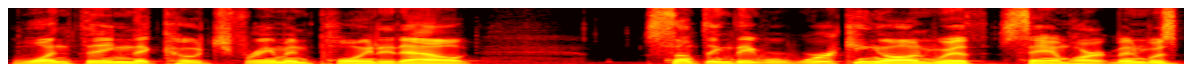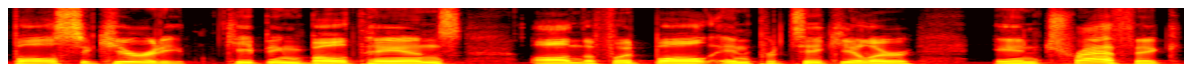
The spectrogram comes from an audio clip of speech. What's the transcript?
One thing that Coach Freeman pointed out, something they were working on with Sam Hartman, was ball security, keeping both hands on the football, in particular in traffic.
